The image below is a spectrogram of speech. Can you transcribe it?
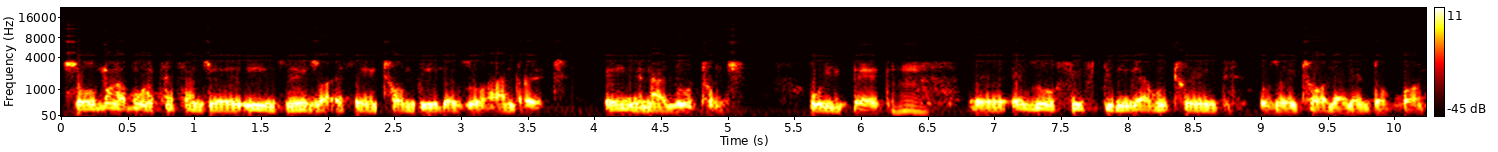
So uma ngabe ungathatha nje izinsizwa eseyithombile zo 100 engenalutho nje uyibheke eh ezo 15 kuya ku 20 uzoyithola lento kubona.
